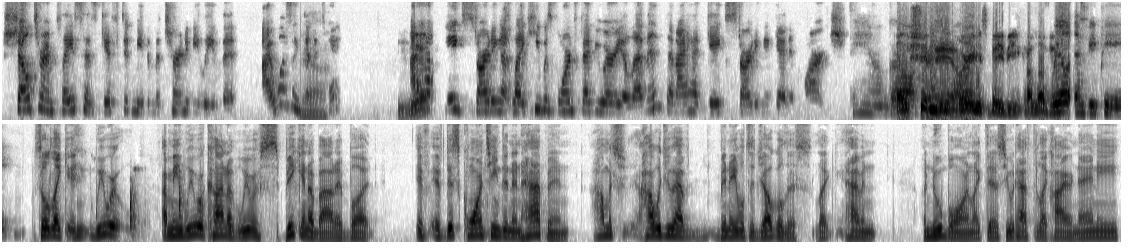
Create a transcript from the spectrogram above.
shelter in place has gifted me the maternity leave that I wasn't going Yeah. to take. Yeah. I had gigs starting at like he was born February 11th, and I had gigs starting again in March. Damn, oh, girl. Oh shit, he's an Aquarius baby. I love it. Real MVP. So like, in, we were, I mean, we were kind of we were speaking about it, but if if this quarantine didn't happen, how much how would you have been able to juggle this? Like having a newborn like this, you would have to like hire a nanny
